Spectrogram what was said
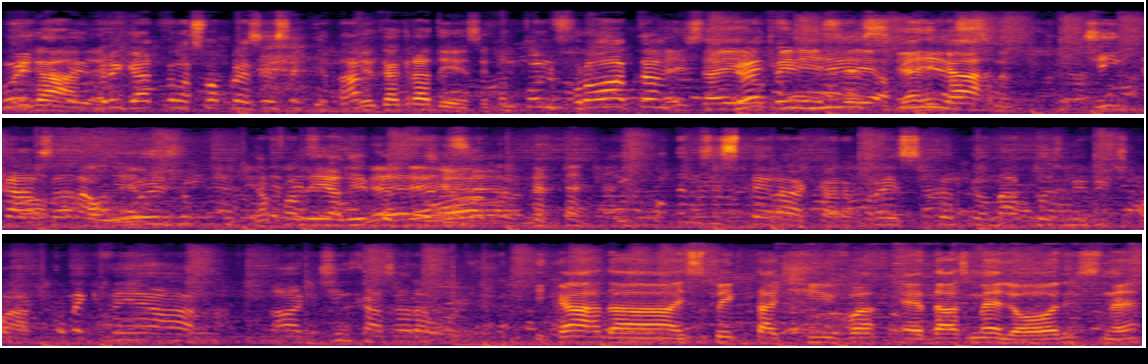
Muito Obrigado. bem, obrigado pela sua presença aqui, tá? Eu que agradeço. Antônio Frota, É isso aí, grande Vinícius aí, Ricardo? Tim Casa Araújo, já falei ali com o Frota. O que podemos esperar, cara, para esse campeonato 2024? Como é que vem a, a Tim Casa Araújo? Ricardo, a expectativa é das melhores, né?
